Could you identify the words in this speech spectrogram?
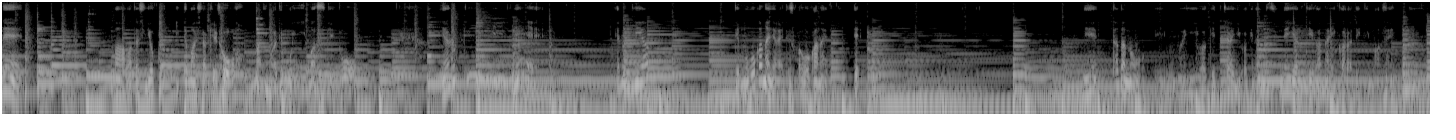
ね。まあ私よく言ってましたけど まあ今でも言いますけどやる気ね。やる気あっても動かないじゃないですか動かない時って。ねただの、まあ、言い訳っちゃ言い訳なんですね。やる気がないからできませんっていうね。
